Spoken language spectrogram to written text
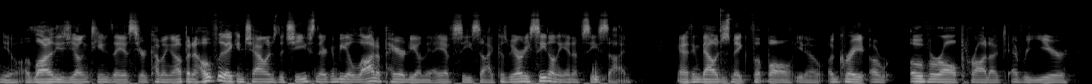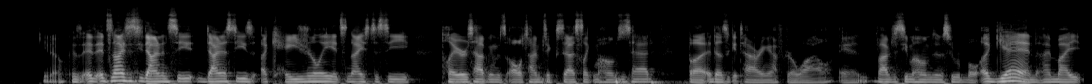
You know, a lot of these young teams in the AFC are coming up, and hopefully they can challenge the Chiefs. And there can be a lot of parity on the AFC side because we already see it on the NFC side. And I think that will just make football, you know, a great overall product every year. You know, because it, it's nice to see dynasty dynasties occasionally. It's nice to see players having this all time success like Mahomes has had, but it does get tiring after a while. And if I have to see Mahomes in a Super Bowl again, I might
